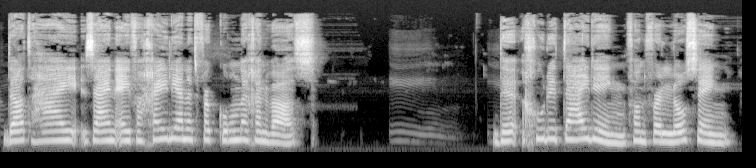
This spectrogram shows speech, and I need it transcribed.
dat Hij zijn evangelie aan het verkondigen was. De goede tijding van verlossing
